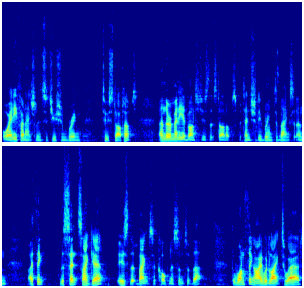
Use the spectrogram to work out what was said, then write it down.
or any financial institution bring to startups, and there are many advantages that startups potentially bring to banks. And I think the sense I get is that banks are cognizant of that. The one thing I would like to add,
